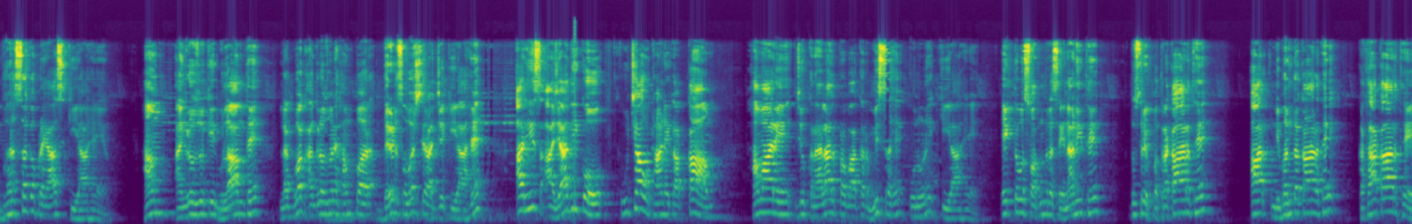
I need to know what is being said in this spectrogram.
भरसक प्रयास किया है। हम अंग्रेज़ों के गुलाम थे। लगभग अंग्रेज़ों ने हम पर डेढ़ सौ वर्ष राज्य किया है। और इस आज़ादी को ऊँचा उठाने का काम हमारे जो कनालाल प्रभाकर मिश्र है, उन्होंने किया है। एक तो वो स्वतंत्र सेनानी थे। दूसरे पत्रकार थे और निबंधकार थे, कथाकार थे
